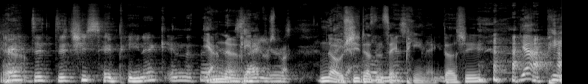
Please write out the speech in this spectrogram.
Yeah. Wait, did did she say penic in the thing? Yeah, no. Penic yours? response. No, she doesn't say Miss penic, Penic. does she? Yeah, pe-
